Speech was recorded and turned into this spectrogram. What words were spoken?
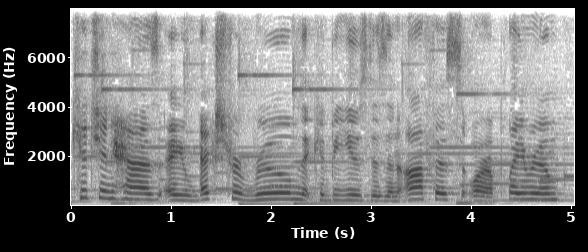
kitchen has a extra room that could be used as an office or a playroom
